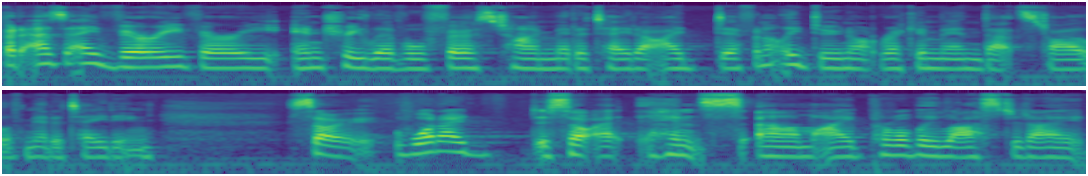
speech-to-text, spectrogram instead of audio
But as a very very entry level first time meditator, I definitely do not recommend that style of meditating. So what I so I, hence um, I probably lasted I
